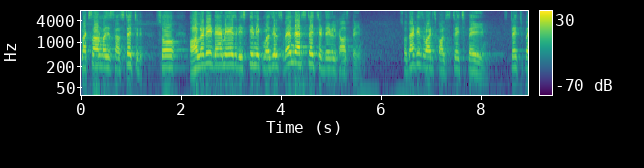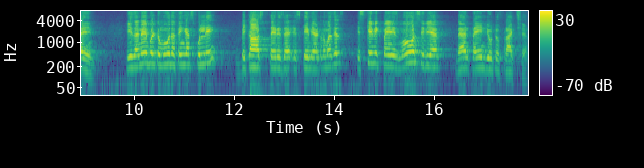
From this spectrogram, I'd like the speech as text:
flexor muscles are stretched. So already damaged ischemic muscles, when they are stretched, they will cause pain. So that is what is called stretch pain, stretch pain. He is unable to move the fingers fully because there is a ischemia to the muscles. Ischemic pain is more severe than pain due to fracture.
